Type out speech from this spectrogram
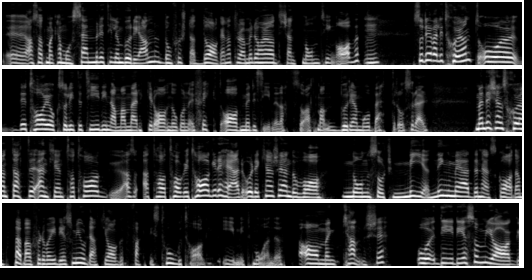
eh, alltså att man kan må sämre till en början de första dagarna tror jag men det har jag inte känt någonting av. Mm. Så det är väldigt skönt och det tar ju också lite tid innan man märker av någon effekt av medicinen, alltså att man börjar må bättre och sådär. Men det känns skönt att eh, äntligen ta tag, alltså att ha tagit tag i det här och det kanske ändå var någon sorts mening med den här skadan på Pebban för det var ju det som gjorde att jag faktiskt tog tag i mitt mående. Ja men kanske. Och det är det som jag...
